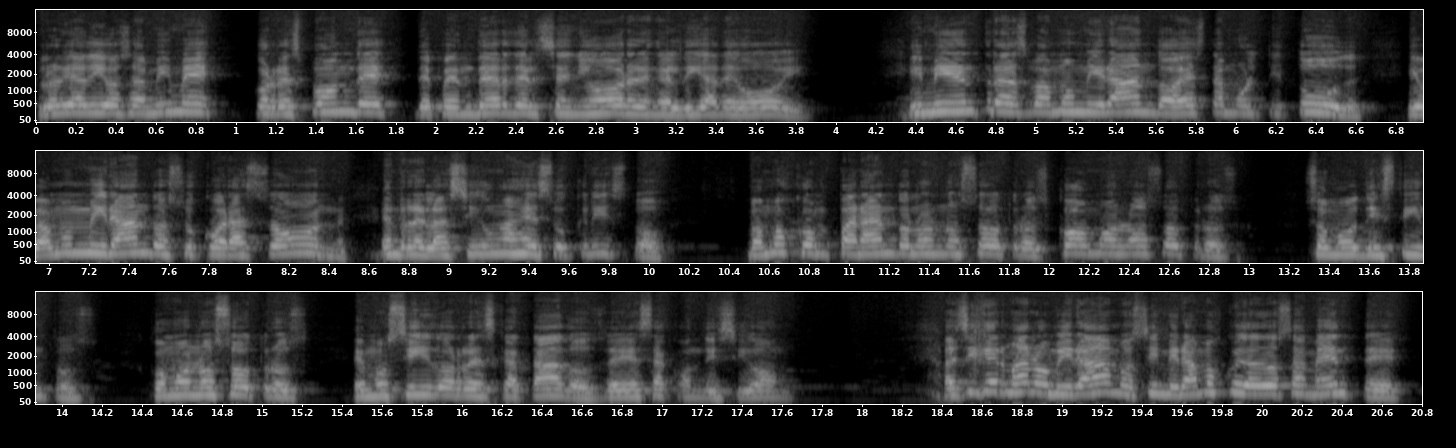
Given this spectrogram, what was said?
Gloria a Dios. A mí me corresponde depender del Señor en el día de hoy. Y mientras vamos mirando a esta multitud y vamos mirando su corazón en relación a Jesucristo, vamos comparándonos nosotros, como nosotros somos distintos, como nosotros hemos sido rescatados de esa condición. Así que hermano, miramos, y miramos cuidadosamente,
